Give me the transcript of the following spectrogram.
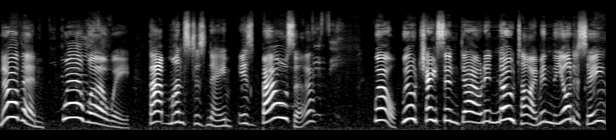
Now then, where were we? That monster's name is Bowser. Well, we'll chase him down in no time in the Odyssey.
